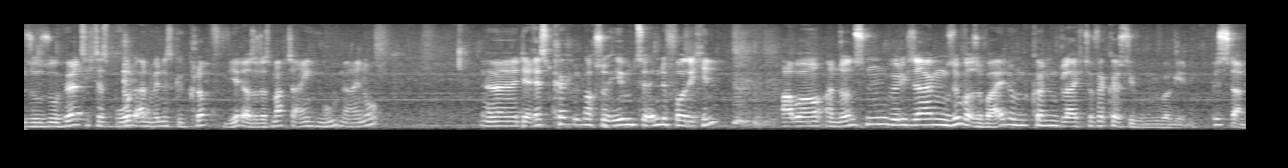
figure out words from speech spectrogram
so, so hört sich das Brot an, wenn es geklopft wird. Also das machte eigentlich einen guten Eindruck. Äh, der Rest köchelt noch so eben zu Ende vor sich hin. Aber ansonsten würde ich sagen, sind wir soweit und können gleich zur Verköstigung übergehen. Bis dann.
